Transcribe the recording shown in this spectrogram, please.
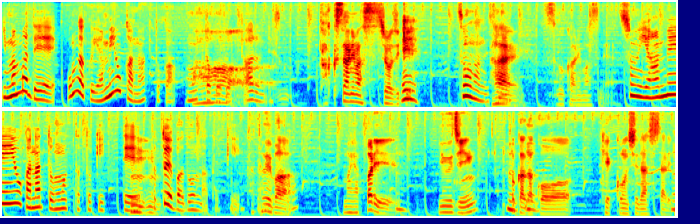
今まで音楽やめようかなとか思ったことってあるんですか？たくさんあります正直、そうなんですね、はい、すごくありますね。そのやめようかなと思った時って、うんうん、例えばどんな時例えば、まあ、やっぱり友人とかがこう、結婚しだしたりと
